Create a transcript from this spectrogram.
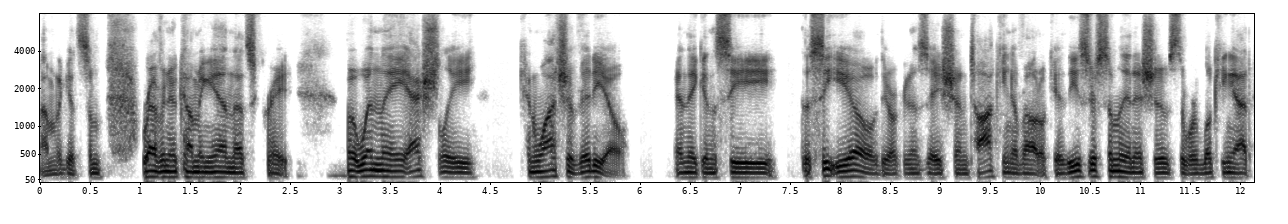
I'm going to get some revenue coming in. That's great. But when they actually can watch a video and they can see the CEO of the organization talking about, okay, these are some of the initiatives that we're looking at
